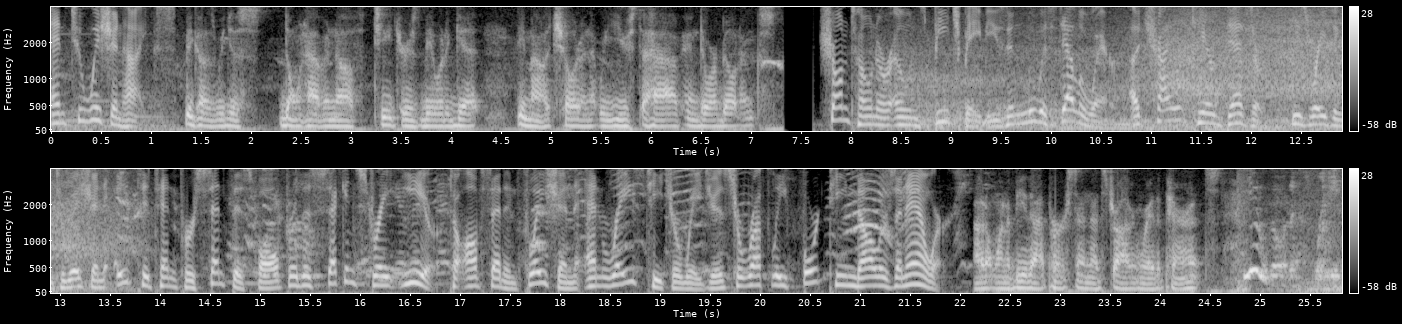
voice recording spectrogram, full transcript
and tuition hikes. Because we just don't have enough teachers to be able to get the amount of children that we used to have indoor buildings. Sean Toner owns Beach Babies in Lewes, Delaware, a child care desert. He's raising tuition 8 to 10 percent this fall for the second straight year to offset inflation and raise teacher wages to roughly $14 an hour. I don't want to be that person that's driving away the parents. You go to sleep.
